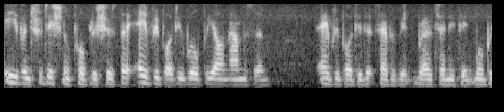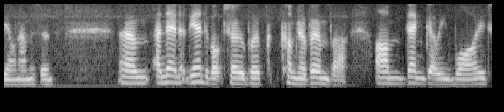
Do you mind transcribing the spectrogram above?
even traditional publishers, that everybody will be on Amazon. Everybody that's ever been, wrote anything will be on Amazon. Um, and then at the end of October, come November, I'm then going wide.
